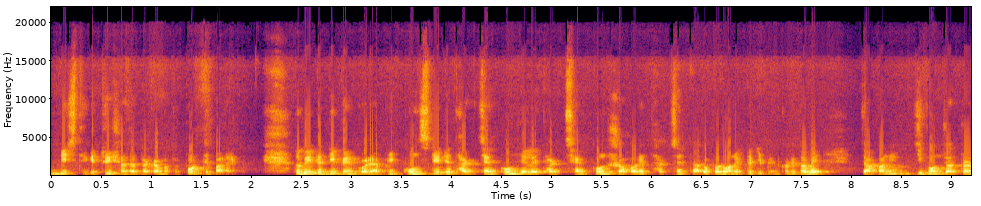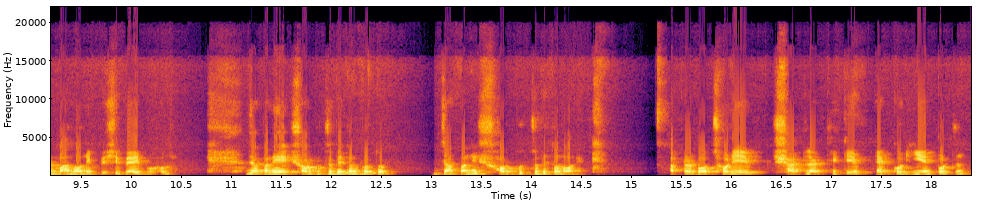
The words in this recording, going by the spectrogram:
বিশ থেকে ত্রিশ হাজার টাকার মতো পড়তে পারে। তবে এটা ডিপেন্ড করে আপনি কোন স্টেটে থাকছেন, কোন জেলায় থাকছেন, কোন শহরে থাকছেন, তার উপর অনেকটা ডিপেন্ড করে। তবে জাপানে জীবনযাত্রার মান অনেক বেশি ব্যয়বহুল। জাপানে সর্বোচ্চ বেতন কত? জাপানে সর্বোচ্চ বেতন অনেক। আপনার বছরে ষাট লাখ থেকে এক কোটি ইয়েন পর্যন্ত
